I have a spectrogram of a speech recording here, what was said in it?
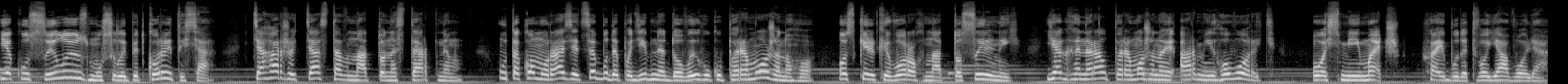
яку силою змусили підкоритися. Тягар життя став надто нестерпним. У такому разі це буде подібне до вигуку переможеного, оскільки ворог надто сильний. Як генерал переможеної армії говорить: ось мій меч, хай буде твоя воля.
